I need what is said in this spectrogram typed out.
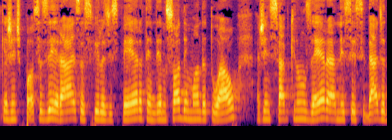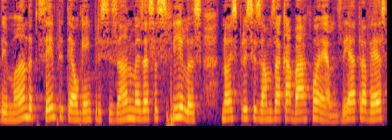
que a gente possa zerar essas filas de espera, atendendo só a demanda atual. A gente sabe que não zera a necessidade, a demanda, sempre tem alguém precisando, mas essas filas nós precisamos acabar com elas. E é através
